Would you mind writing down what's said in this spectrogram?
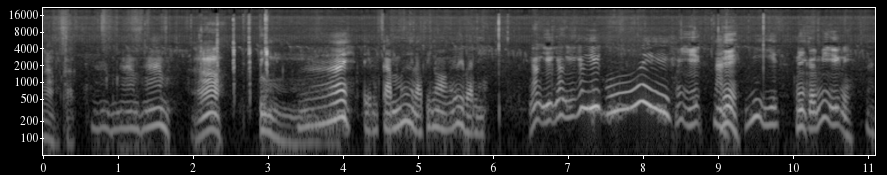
งามครับงามงามงามอ้าวจุ่มเอ้ยเต็มกำมือแล้วพี่น้องเอ้ยบัดนี้ ยังอีกยังอีกยังอีกโอ้ยมีอีกนั่นนี่มีอีกนี่ก็มีอีกนี่นั่น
